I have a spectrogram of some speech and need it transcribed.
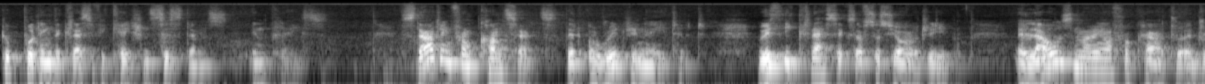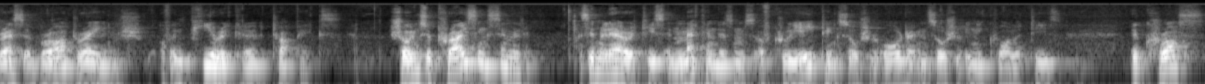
to putting the classification systems in place. Starting from concepts that originated with the classics of sociology allows Marion Fourcade to address a broad range of empirical topics, showing surprising simil similarities in mechanisms of creating social order and social inequalities across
